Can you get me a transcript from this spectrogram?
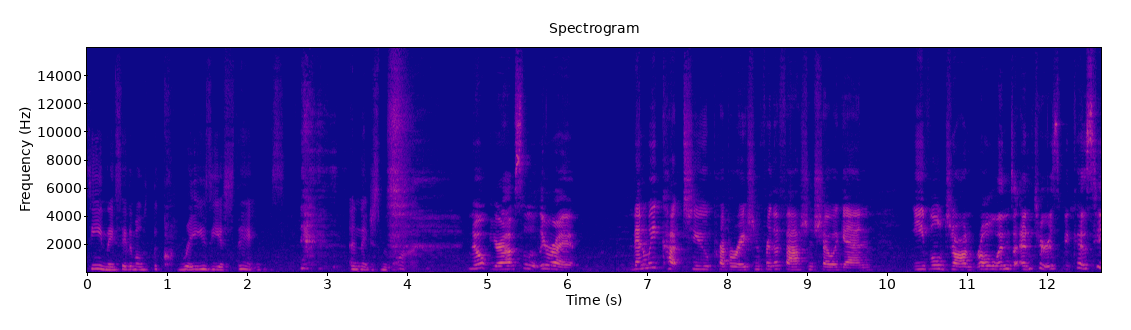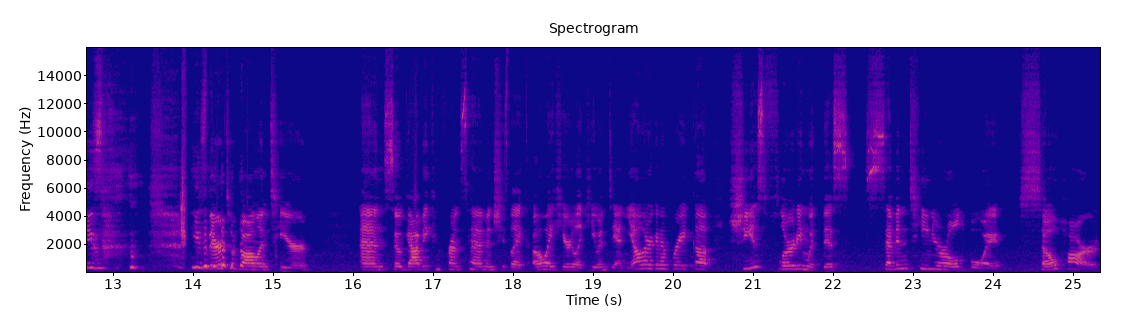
scene they say the most the craziest things, and they just move on. Nope, you're absolutely right. Then we cut to preparation for the fashion show again. Evil John Rowland enters because he's he's there to volunteer. And so Gaby confronts him and she's like, "Oh, I hear like you and Danielle are going to break up." She is flirting with this 17-year-old boy so hard.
